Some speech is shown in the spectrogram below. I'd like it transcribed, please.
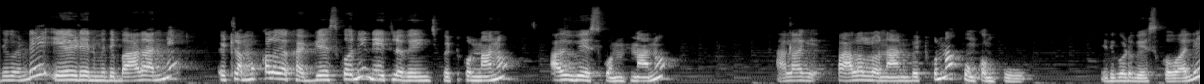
ఇదిగోండి ఏడెనిమిది బాదాన్ని ఇట్లా ముక్కలుగా కట్ చేసుకొని నేతిలో వేయించి పెట్టుకున్నాను. అవి వేసుకుంటున్నాను. అలాగే పాలల్లో నానబెట్టుకున్న కుంకుమ పువ్వు. ఇది కూడా వేసుకోవాలి.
